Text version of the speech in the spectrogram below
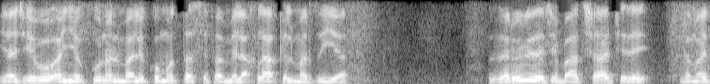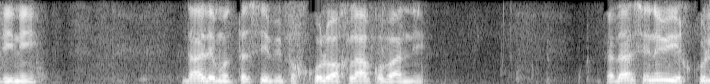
یجب ان یکون الملک متصفا بالاخلاق المرضیه ضروری ده چې بادشاہ چې د مدینه دا د متصفی په خپل اخلاق باندې کدا سي نوی خپل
